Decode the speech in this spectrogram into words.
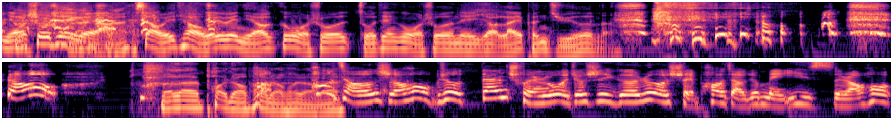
你要说这个呀，吓我一跳，我以为你要跟我说昨天跟我说的那要来一盆橘子呢。然后来来泡脚泡脚泡脚，泡脚的时候，不就单纯如果就是一个热水泡脚就没意思。然后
